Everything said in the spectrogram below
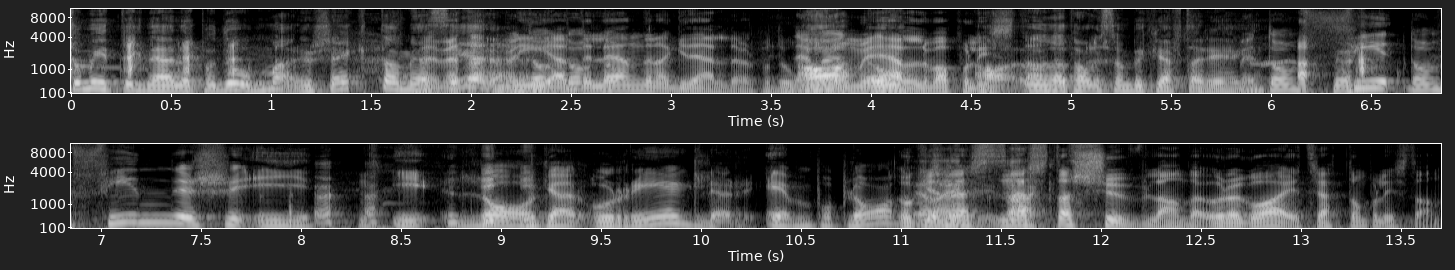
Som inte gnäller på domaren. Ursäkta om jag Men säger vänta, det. de- de- Nederländerna gnällde väl på Nej, domaren? men- De är jo. 11 på Ja, listan. undantag som bekräftar Men regeln. de, fi, de finner sig i, i lagar och regler även på planen. Okej, Ja, näst, nästa tjuvland Uruguay, 13 på listan.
